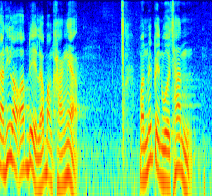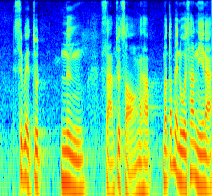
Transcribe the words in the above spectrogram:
การที่เราอัปเดตแล้วบางครั้งเนี่ย มันไม่เป็นเวอร์ชั่น 11.13.2 นะครับ มันต้องเป็นเวอร์ชันนี้นะ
